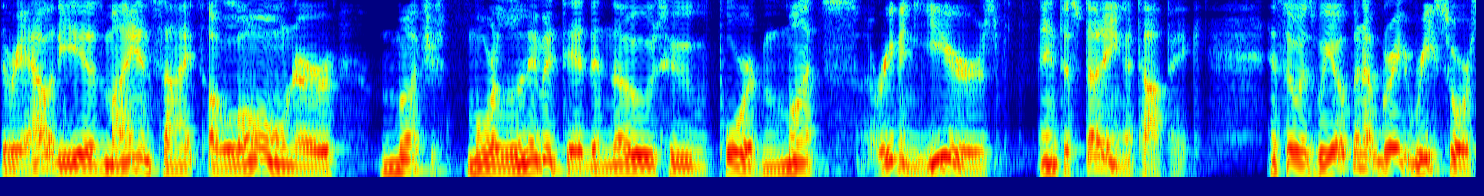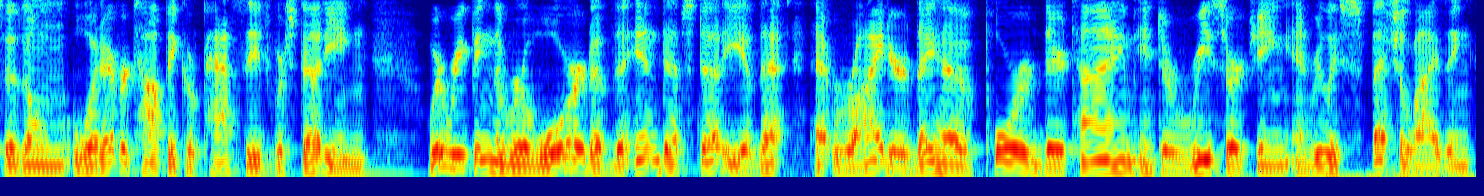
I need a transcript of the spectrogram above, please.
the reality is my insights alone are much more limited than those who've poured months or even years into studying a topic. And so as we open up great resources on whatever topic or passage we're studying, we're reaping the reward of the in-depth study of that, that writer. They have poured their time into researching and really specializing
